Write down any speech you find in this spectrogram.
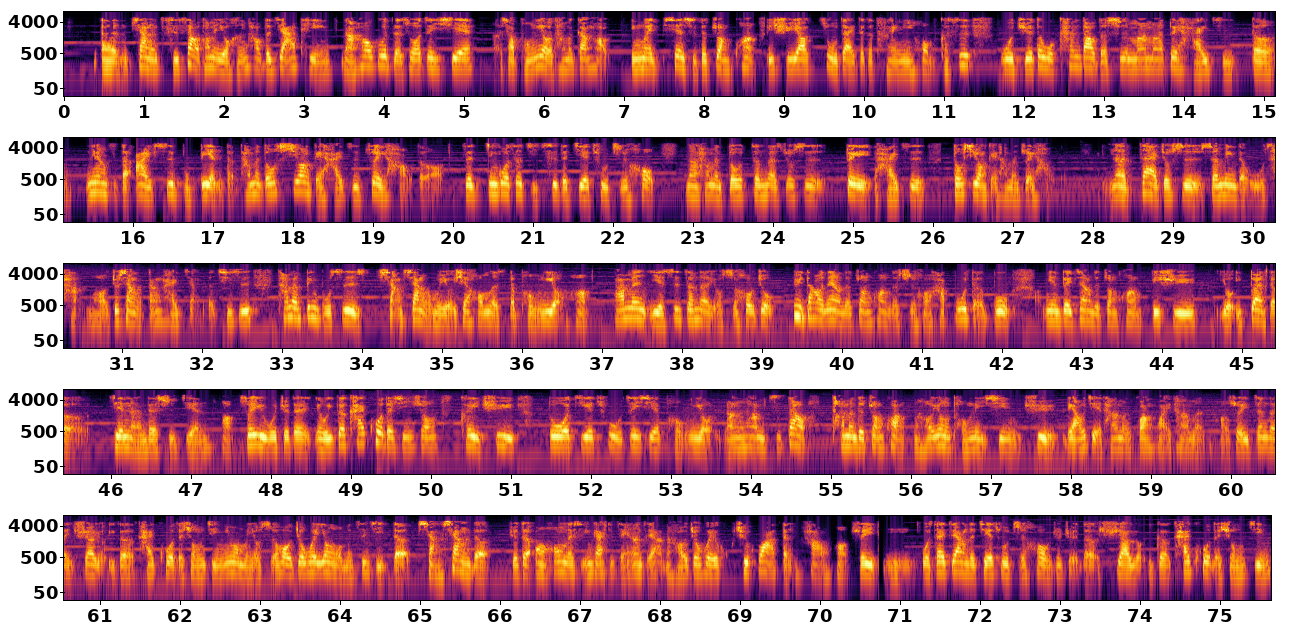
嗯，像慈少他们有很好的家庭，然后或者说这些小朋友，他们刚好。因为现实的状况，必须要住在这个 tiny home。可是我觉得我看到的是妈妈对孩子的那样子的爱是不变的，他们都希望给孩子最好的哦。这经过这几次的接触之后，那他们都真的就是对孩子都希望给他们最好的。那再就是生命的无常哦，就像刚才讲的，其实他们并不是想象我们有一些 homeless 的朋友哈。他们也是真的，有时候就遇到那样的状况的时候，他不得不面对这样的状况，必须有一段的艰难的时间哈。所以我觉得有一个开阔的心胸，可以去多接触这些朋友，让他们知道他们的状况，然后用同理心去了解他们，关怀他们。好，所以真的需要有一个开阔的胸襟，因为我们有时候就会用我们自己的想象的。觉得哦，homeless 应该是怎样怎样，然后就会去划等号哈。所以嗯，我在这样的接触之后，就觉得需要有一个开阔的胸襟，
